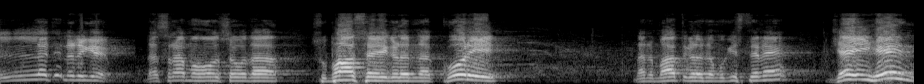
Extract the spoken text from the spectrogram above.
ಎಲ್ಲ ಜನರಿಗೆ ದಸರಾ ಮಹೋತ್ಸವದ ಶುಭಾಶಯಗಳನ್ನು ಕೋರಿ ನನ್ನ ಮಾತುಗಳನ್ನು ಮುಗಿಸ್ತೇನೆ. ಜೈ ಹಿಂದ್!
